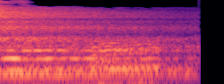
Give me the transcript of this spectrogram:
Paris.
